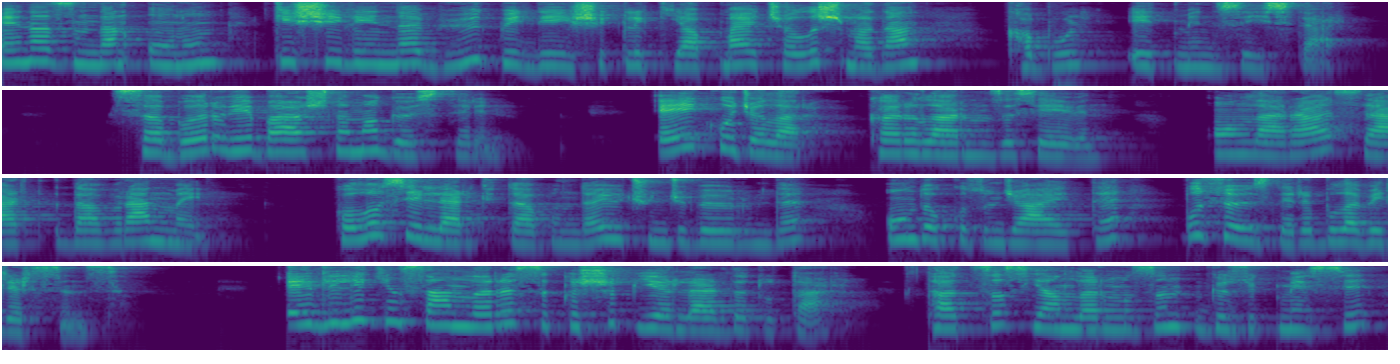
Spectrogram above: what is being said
en azından onun kişiliğinde büyük bir değişiklik yapmaya çalışmadan kabul etmenizi ister. Sabır ve bağışlama gösterin. Ey kocalar, karılarınızı sevin. Onlara sert davranmayın. Kolosiller kitabında 3. bölümde 19. ayette bu sözleri bulabilirsiniz. Evlilik insanları sıkışıp yerlerde tutar tatsız yanlarımızın gözükmesi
